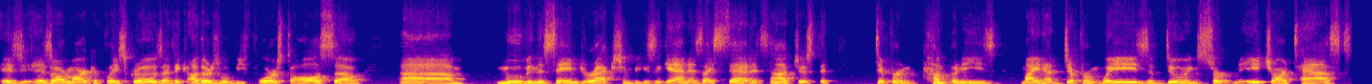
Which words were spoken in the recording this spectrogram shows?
as as our marketplace grows, I think others will be forced to also. Um, move in the same direction. Because again as i said it's not just that different companies might have different ways of doing certain hr tasks.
